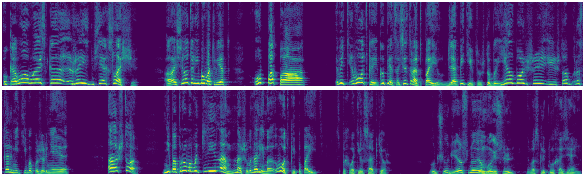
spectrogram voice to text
у кого, Васька, жизнь всех слаще? А осетр ему в ответ, у папа. Ведь водкой купец осетрат поил для аппетита, чтобы ел больше и чтобы раскормить его пожирнее. А что, не попробовать ли нам нашего Налима водкой попоить? — спохватился актер. — Чудесная мысль, — воскликнул хозяин.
